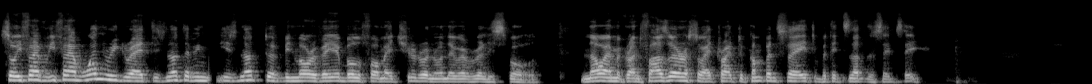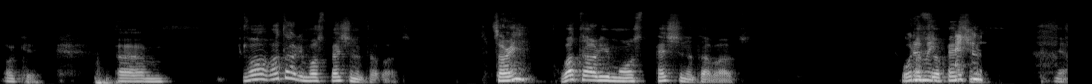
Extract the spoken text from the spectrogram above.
so if I have, if I have one regret, is not having is not to have been more available for my children when they were really small. Now I'm a grandfather, so I try to compensate, but it's not the same thing. Okay. Um, well, what are you most passionate about? Sorry? What are you most passionate about? What What's am I passionate? Yeah.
